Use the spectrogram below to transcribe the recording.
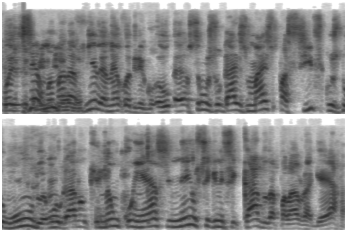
Pois é, uma maravilha, né, Rodrigo? É, são os lugares mais pacíficos do mundo. É um lugar que não conhece nem o significado da palavra guerra.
